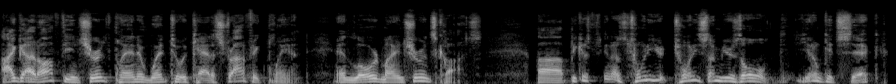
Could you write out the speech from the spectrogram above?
I got off the insurance plan and went to a catastrophic plan and lowered my insurance costs. Uh, because, you know, it's 20, 20 some years old. You don't get sick.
